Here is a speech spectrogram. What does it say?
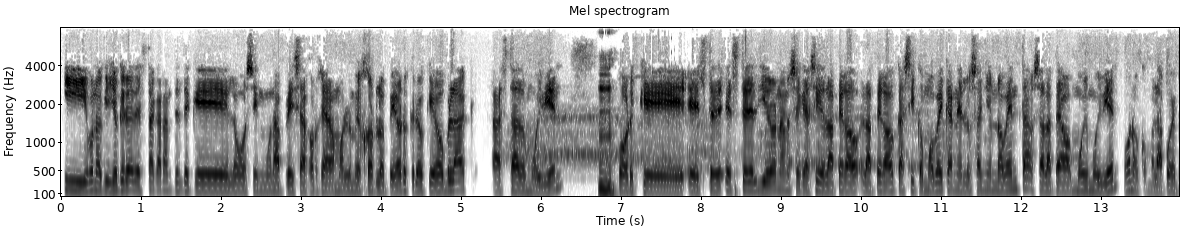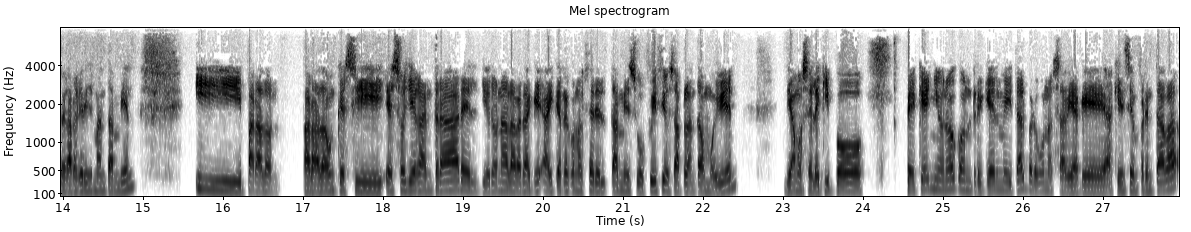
Y bueno, yo quiero destacar antes de que luego sin ninguna prisa, Jorge, hagamos lo mejor, lo peor, creo que Oblak ha estado muy bien, mm. porque este, este del Girona, no sé qué ha sido, la ha, pegado, la ha pegado casi como Beckham en los años 90, o sea, la ha pegado muy, muy bien, bueno, como la puede pegar Grisman también. Y Paradón, Paradón que si eso llega a entrar, el Girona la verdad que hay que reconocer también su oficio, se ha plantado muy bien. Digamos, el equipo pequeño, ¿no? Con Riquelme y tal, pero bueno, sabía que a quién se enfrentaba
